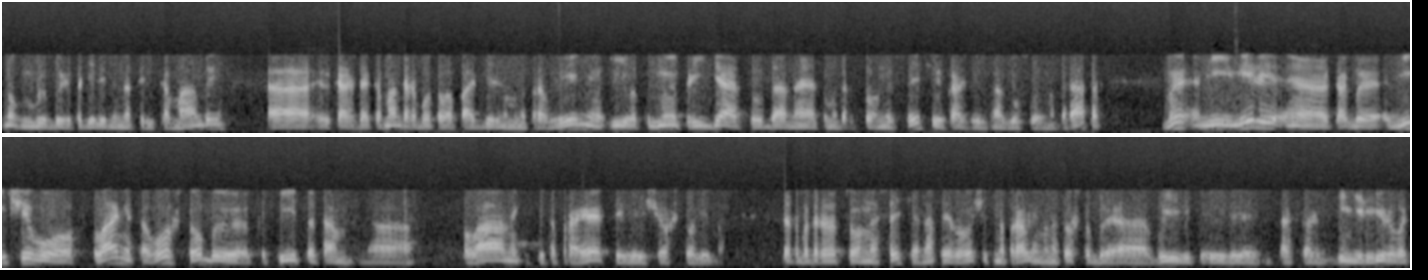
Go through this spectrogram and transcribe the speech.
ну, мы были поделены на три команды. Каждая команда работала по отдельному направлению. И вот мы, придя туда на эту модерационную сессию, каждый из нас был свой модератор – мы не имели э, как бы ничего в плане того, чтобы какие-то там э, планы, какие-то проекты или еще что-либо. Эта модерационная сессия, она в первую очередь направлена на то, чтобы э, выявить или, так скажем, генерировать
